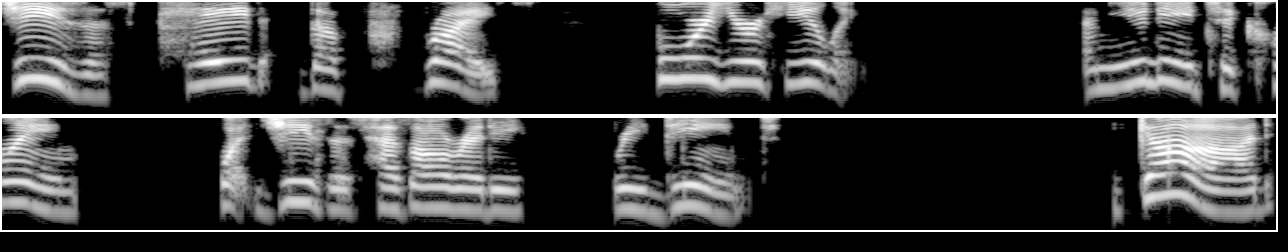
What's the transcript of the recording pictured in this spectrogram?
Jesus paid the price for your healing, and you need to claim what Jesus has already redeemed. God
